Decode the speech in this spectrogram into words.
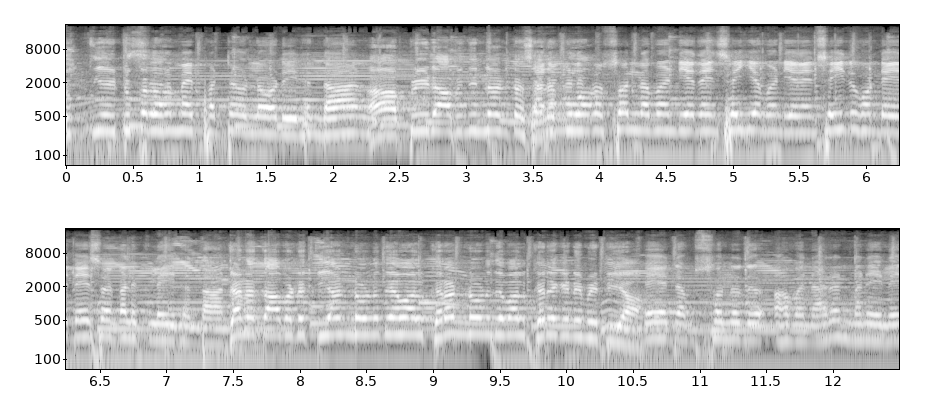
යුක්තිය ඉටු කළා. சிறுமைப்பட்டவர்களோடு இருந்தான் ආ, පීඩා විඳින්නන්ට සැලකුවා. ஜனங்களுக்கு சொல்ல வேண்டியதை செய்ய வேண்டியதை செய்து கொண்டே தேசங்களுக்குள்ளே இருந்தான் ජනතාවට කියන්න ඕන දේවල් කරන්න ඕන දේවල් කරගෙන හිටියා. வேதம் சொல்லுது அவன் அரண்மனையிலே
